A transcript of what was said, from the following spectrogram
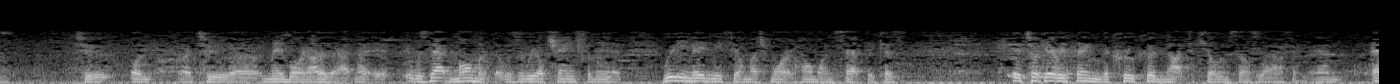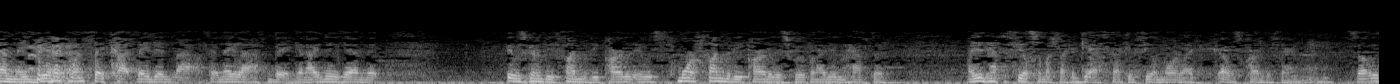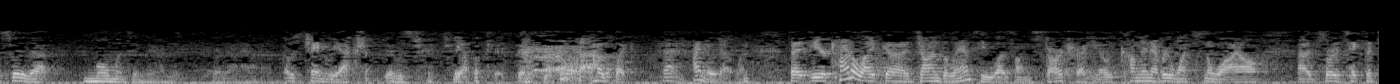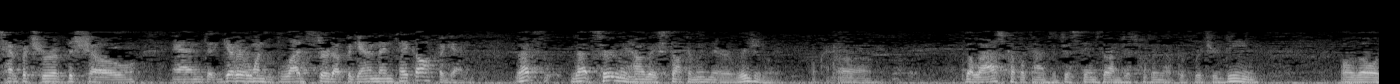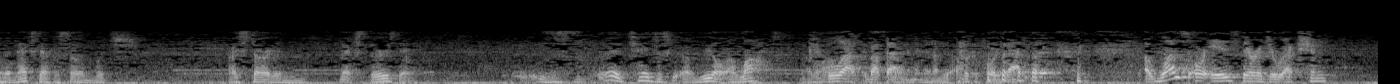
to uh, to uh, Maybourne out of that. And I, it, it was that moment that was a real change for me, and it really made me feel much more at home on set because it took everything the crew could not to kill themselves laughing, and and they did. Once they cut, they did laugh, and they laughed big. And I knew then that it was going to be fun to be part of. It was more fun to be part of this group, and I didn't have to. I didn't have to feel so much like a guest. I could feel more like I was part of the family. So it was sort of that moment in there that where that happened. That was chain reaction. It was Yeah. Okay. I was like, I know that one. But you're kind of like uh, John de Lancie was on Star Trek. You know, come in every once in a while, uh, sort of take the temperature of the show, and get everyone's blood stirred up again, and then take off again. That's that's certainly how they stuck him in there originally. Okay. Uh, the last couple times, it just seems that I'm just hooking up with Richard Dean. Although the next episode, which I start in next Thursday, is, it changes a real a lot. A lot. we'll ask about that in a minute. I'm looking forward to that. uh, was or is there a direction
